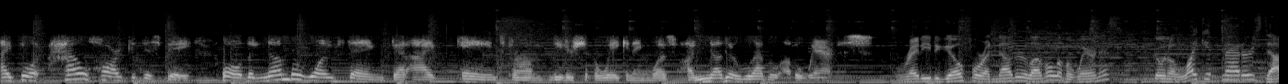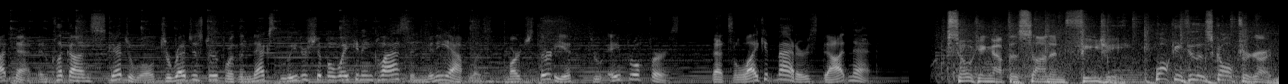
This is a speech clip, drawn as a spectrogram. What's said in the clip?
I thought, how hard could this be? Well, the number one thing that I gained from Leadership Awakening was another level of awareness. Ready to go for another level of awareness? Go to likeitmatters.net and click on schedule to register for the next Leadership Awakening class in Minneapolis, March 30th through April 1st. That's likeitmatters.net. Soaking up the sun in Fiji, walking through the sculpture garden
